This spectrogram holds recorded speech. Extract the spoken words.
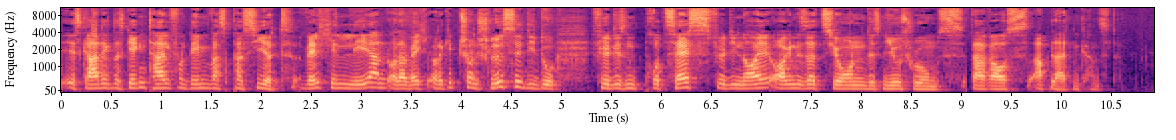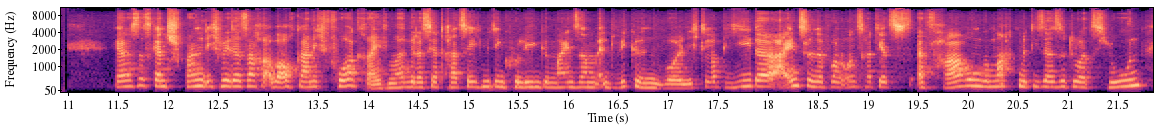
ist gerade das Gegenteil von dem, was passiert. Welche Lehren oder welche, oder gibt es schon Schlüsse, die du für diesen Prozess, für die neue Organisation des Newsrooms daraus ableiten kannst? Ja, das ist ganz spannend. Ich will der Sache aber auch gar nicht vorgreifen, weil wir das ja tatsächlich mit den Kollegen gemeinsam entwickeln wollen. Ich glaube, jeder einzelne von uns hat jetzt Erfahrung gemacht mit dieser Situation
